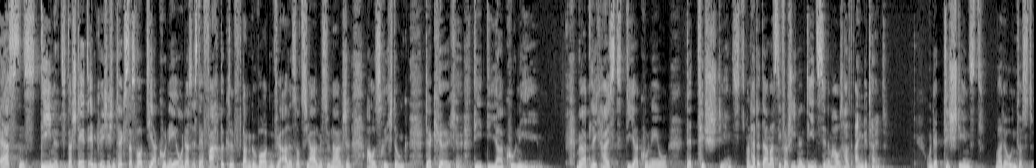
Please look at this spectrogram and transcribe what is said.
Erstens, dienet. Da steht im griechischen Text das Wort Diakoneo. Das ist der Fachbegriff dann geworden für alle sozialmissionarische Ausrichtung der Kirche. Die Diakonie. Wörtlich heißt Diakoneo der Tischdienst. Man hatte damals die verschiedenen Dienste in einem Haushalt eingeteilt. Und der Tischdienst war der unterste.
